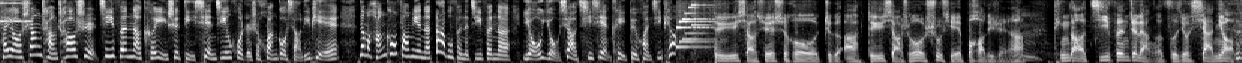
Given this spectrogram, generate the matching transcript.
还有商场、超市积分呢，可以是抵现金或者是换购小礼品。那么航空方面呢，大部分的积分呢有有效期限，可以兑换机票。对于小学时候这个啊，对于小时候数学不好的人啊，嗯听到积分这两个字就吓尿了。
